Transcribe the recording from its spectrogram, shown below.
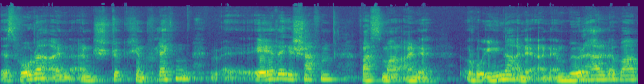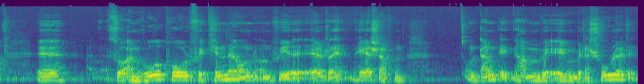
es wurde ein, ein Stückchen Flächen, äh, Erde geschaffen, was mal eine Ruine, eine, eine Müllhalde war, äh, so ein Ruhepol für Kinder und, und für ältere Herrschaften. Und dann haben wir eben mit der Schule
